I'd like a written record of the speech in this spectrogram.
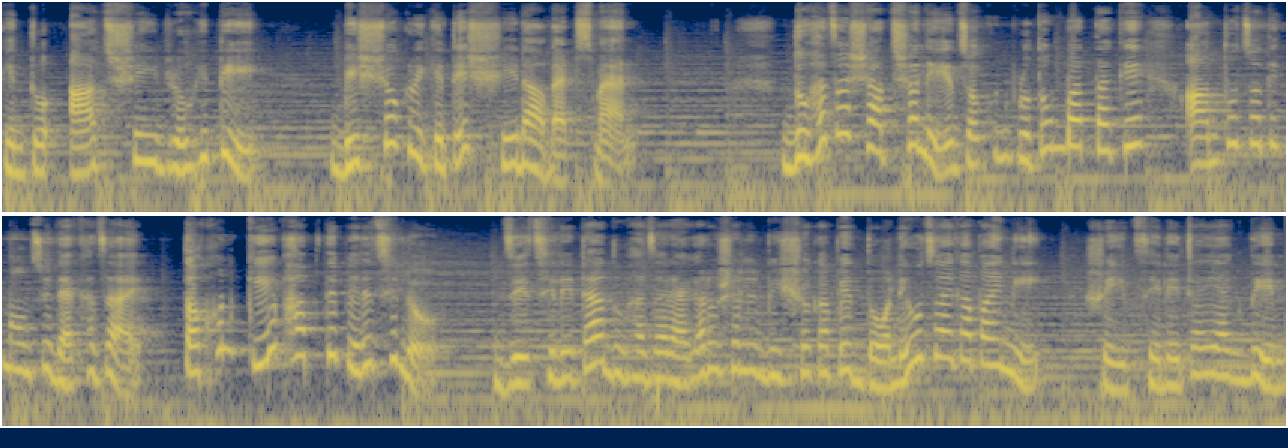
কিন্তু আজ সেই রোহিতই বিশ্ব ক্রিকেটের সেরা ব্যাটসম্যান দু হাজার সাত সালে যখন প্রথমবার তাকে আন্তর্জাতিক মঞ্চে দেখা যায়, তখন কে ভাবতে পেরেছিল যে ছেলেটা দু হাজার এগারো সালের বিশ্বকাপে দলেও জায়গা পায়নি? সেই ছেলেটাই একদিন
